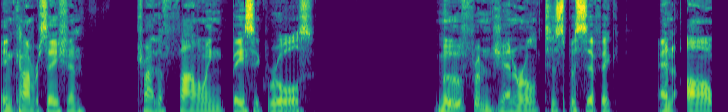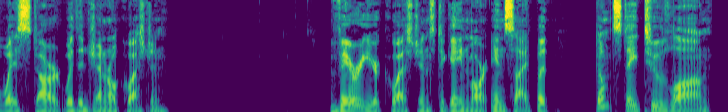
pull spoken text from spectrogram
In conversation, try the following basic rules move from general to specific and always start with a general question. Vary your questions to gain more insight, but don't stay too long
